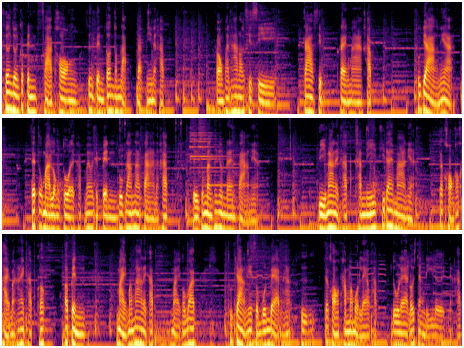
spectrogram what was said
เครื่องยนต์ก็เป็นฝาทองซึ่งเป็นต้นตำรับแบบนี้นะครับ2,500ซีซี90 แรงม้าครับ ทุกอย่างเนี่ยเซตออกมาลงตัวเลยครับ ไม่ว่าจะเป็นรูปร่างหน้าตานะครับ หรือกำลังเครื่องยนต์แรงต่างเนี่ยดีมากเลยครับ คันนี้ที่ได้มาเนี่ยเจ้าของเขาขายมาให้ครับ ก็ก็เป็นใหม่มากๆเลยครับ หมายความว่า ทุกอย่างนี่สมบูรณ์แบบนะฮะคือเจ้าของทำมาหมดแล้วครับ ดูแลรถอย่างดีเลยนะครับ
